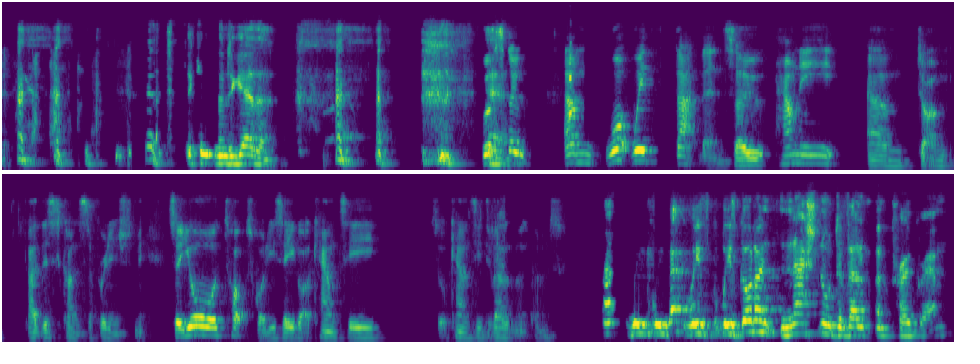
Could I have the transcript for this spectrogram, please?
to keep them together. well, yeah. so um, what with that then? So how many? Um, uh, this kind of stuff really interests me. So your top squad, you say you got a county sort of county development kind of. Uh, we, we've, we've, we've got a national development program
